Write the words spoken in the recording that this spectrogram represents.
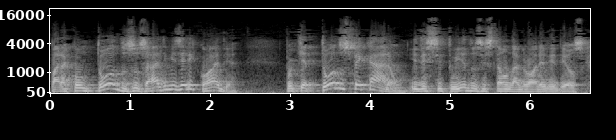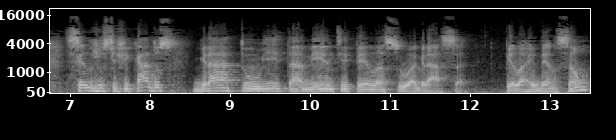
para com todos usar de misericórdia. Porque todos pecaram e destituídos estão da glória de Deus, sendo justificados gratuitamente pela sua graça pela redenção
